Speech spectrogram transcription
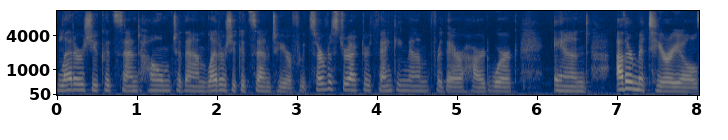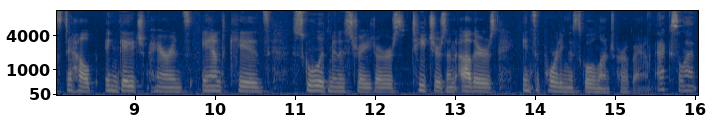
letters you could send home to them, letters you could send to your food service director thanking them for their hard work, and other materials to help engage parents and kids, school administrators, teachers, and others in supporting the school lunch program. Excellent.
